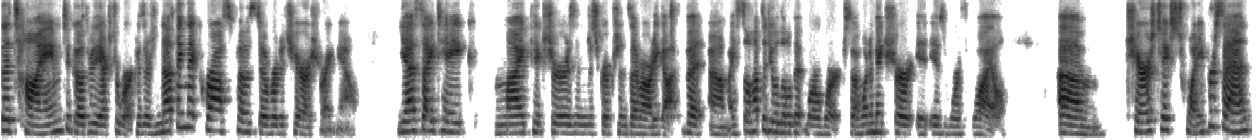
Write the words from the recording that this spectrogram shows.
the time to go through the extra work because there's nothing that cross posts over to Chairish right now. Yes, I take my pictures and descriptions I've already got, but um, I still have to do a little bit more work. So I want to make sure it is worthwhile. Um, Chairish takes 20%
